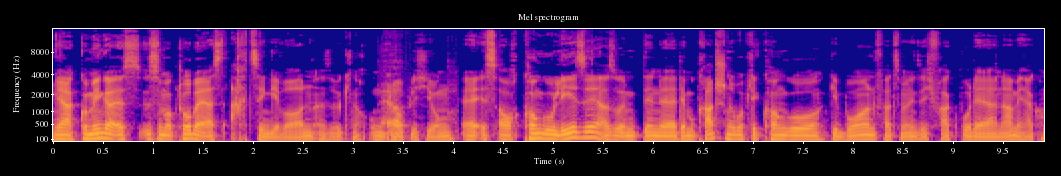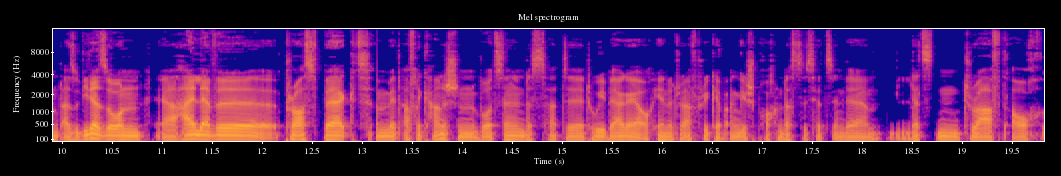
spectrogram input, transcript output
Ja, Kuminga ist, ist im Oktober erst 18 geworden, also wirklich noch unglaublich ja. jung. Er ist auch Kongolese, also in, in, der Demokratischen Republik Kongo geboren, falls man sich fragt, wo der Name herkommt. Also wieder so ein ja, High-Level-Prospect mit afrikanischen Wurzeln. Das hatte Tobi Berger ja auch hier in der Draft Recap angesprochen, dass das jetzt in der letzten Draft auch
